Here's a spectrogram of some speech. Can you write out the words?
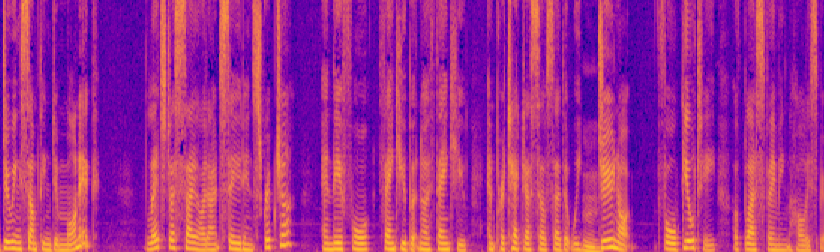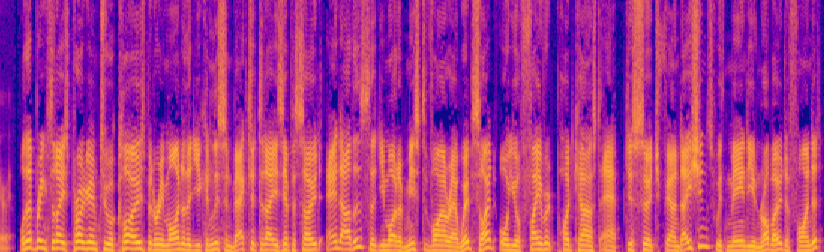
doing something demonic. Let's just say, I don't see it in Scripture, and therefore, thank you, but no thank you, and protect ourselves so that we mm. do not fall guilty of blaspheming the Holy Spirit. Well, that brings today's program to a close, but a reminder that you can listen back to today's episode and others that you might have missed via our website or your favourite podcast app. Just search Foundations with Mandy and Robbo to find it,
